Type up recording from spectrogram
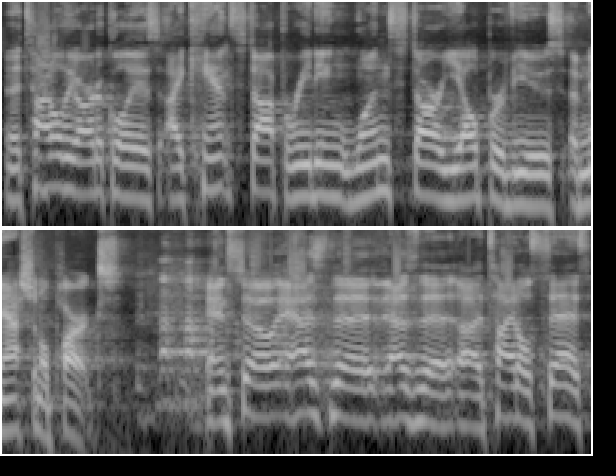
And the title of the article is I Can't Stop Reading One Star Yelp Reviews of National Parks. And so, as the, as the uh, title says,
